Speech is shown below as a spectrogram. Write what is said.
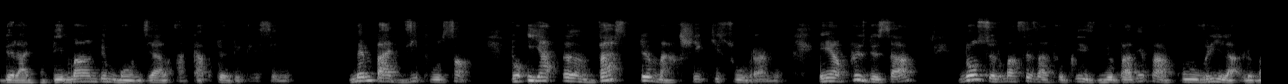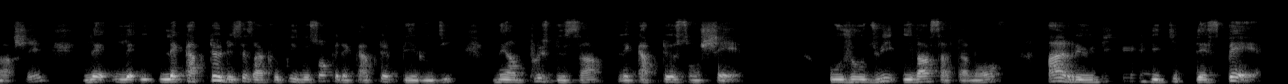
de la demande mondiale en capteurs de glycémie même pas 10%. Donc, il y a un vaste marché qui s'ouvre à nous. Et en plus de ça, non seulement ces entreprises ne parviennent pas à couvrir le marché, les, les, capteurs de ces entreprises ne sont que des capteurs périodiques, mais en plus de ça, les capteurs sont chers. Aujourd'hui, Ivan Saltanov a réuni une équipe d'experts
